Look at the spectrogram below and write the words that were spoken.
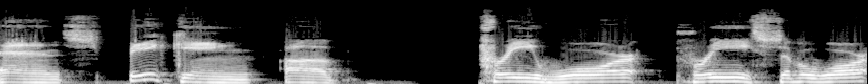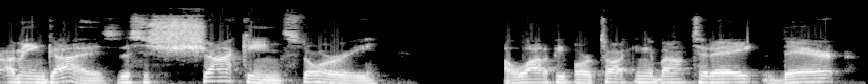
And speaking of pre-war, pre-civil war, I mean, guys, this is shocking story a lot of people are talking about today. There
